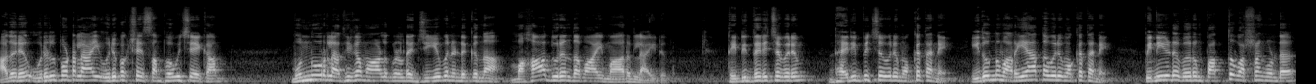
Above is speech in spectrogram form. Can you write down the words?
അതൊരു ഉരുൾപൊട്ടലായി ഒരുപക്ഷെ സംഭവിച്ചേക്കാം. മുന്നൂറിലധികം ആളുകളുടെ ജീവൻ എടുക്കുന്ന മഹാദുരന്തമായി മാറില്ലായിരുന്നു. തെറ്റിദ്ധരിച്ചവരും ധരിപ്പിച്ചവരും ഒക്കെ തന്നെ ഇതൊന്നും അറിയാത്തവരും ഒക്കെ തന്നെ പിന്നീട് വെറും പത്ത് വർഷം കൊണ്ട്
